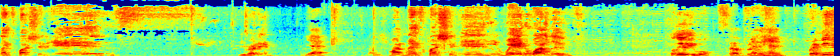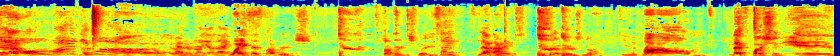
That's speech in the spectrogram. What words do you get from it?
next question is. You ready? Yeah. My next question is where do I live? ¿Dónde vivo? So, Framingham. Framingham. Oh my, good I don't know your life. Why is that Starbridge? Starbridge. What did you say? Plata. Starbridge, no. Se ve plata. Um, next question is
